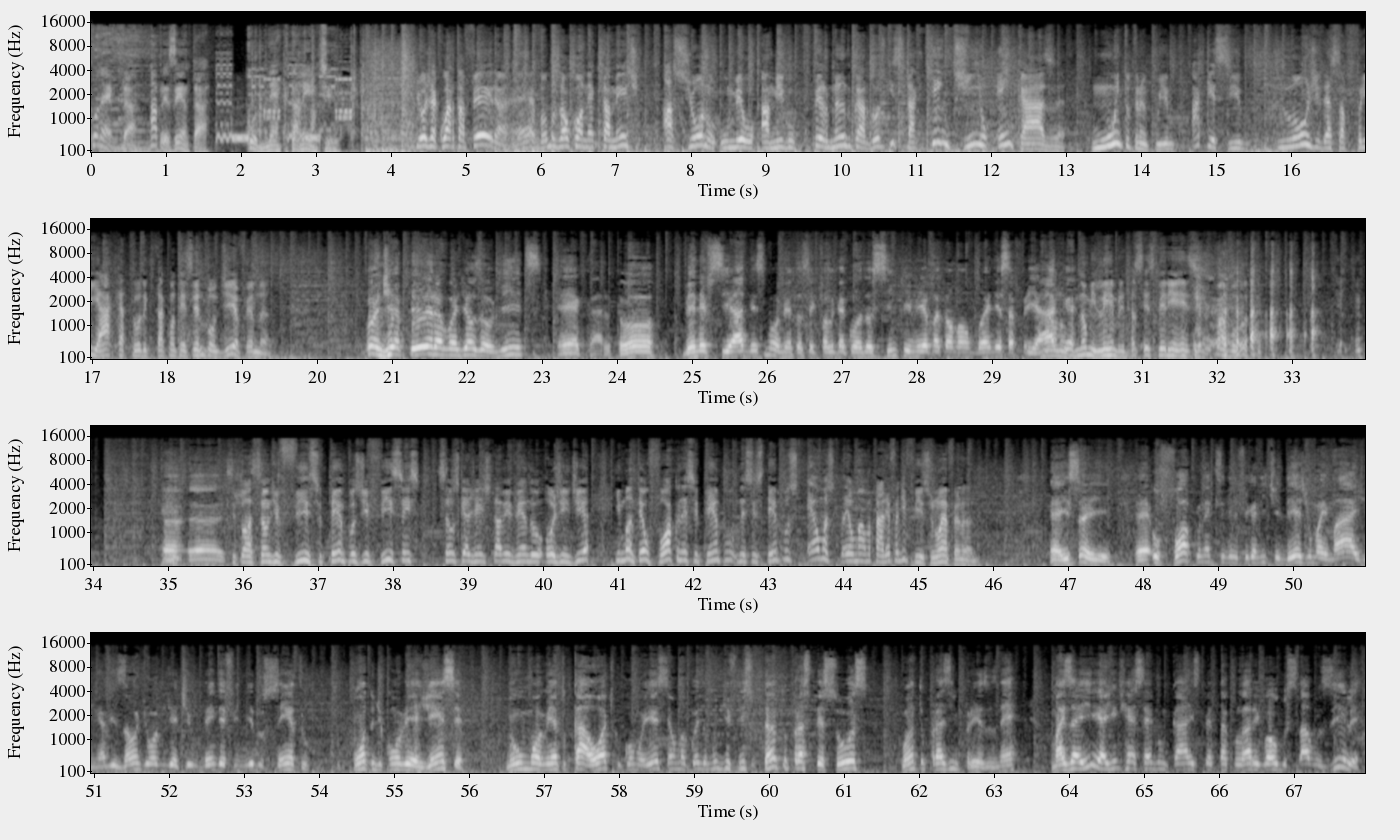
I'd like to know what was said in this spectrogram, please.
Conecta. Apresenta Conectamente. E hoje é quarta-feira. É, vamos ao Conectamente. Aciono o meu amigo Fernando Cardoso, que está quentinho em casa. Muito tranquilo, aquecido, longe dessa friaca toda que está acontecendo. Bom dia, Fernando. Bom dia, Pera. Bom dia aos ouvintes. É, cara, eu tô beneficiado nesse momento. Você que falou que acordou 5 e meia para tomar um banho nessa friaca. Não, não, não, me lembre dessa experiência, por favor. é, é. Situação difícil, tempos difíceis são os que a gente está vivendo hoje em dia e manter o foco nesse tempo, nesses tempos é uma, é uma tarefa difícil, não é, Fernando? É isso aí. É, o foco, né, que significa nitidez de uma imagem, a visão de um objetivo bem definido, o centro, ponto de convergência num momento caótico como esse é uma coisa muito difícil tanto para as pessoas quanto para as empresas, né? Mas aí a gente recebe um cara espetacular igual o Gustavo Ziller,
